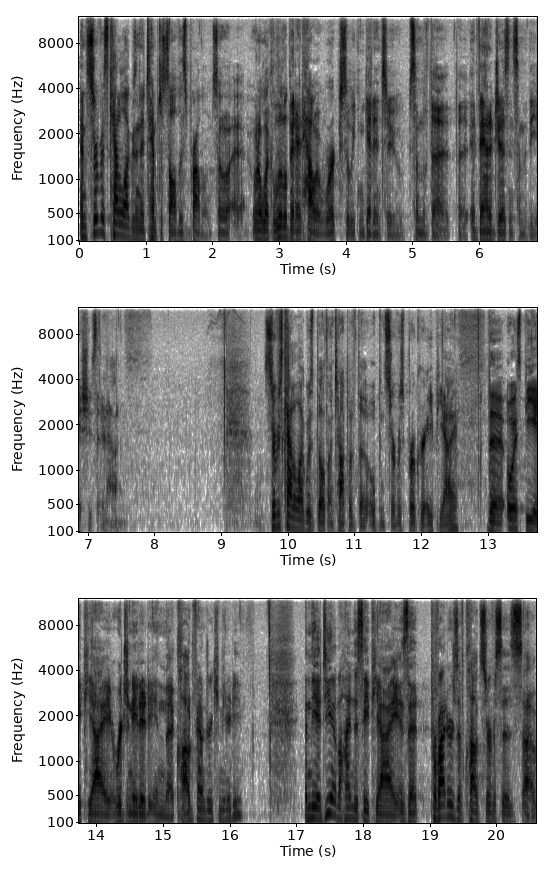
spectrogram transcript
And Service Catalog is an attempt to solve this problem. So uh, I want to look a little bit at how it worked so we can get into some of the, the advantages and some of the issues that it had. Service Catalog was built on top of the Open Service Broker API. The OSB API originated in the Cloud Foundry community. And the idea behind this API is that providers of cloud services, uh,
